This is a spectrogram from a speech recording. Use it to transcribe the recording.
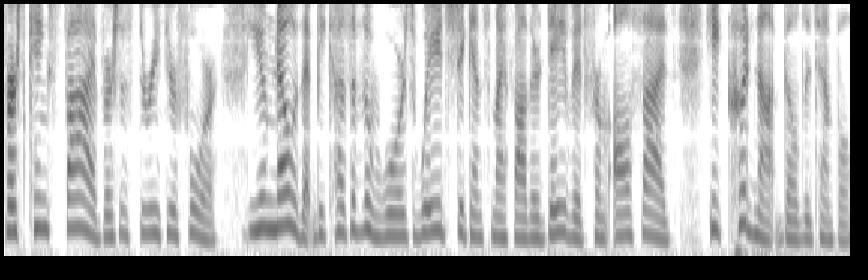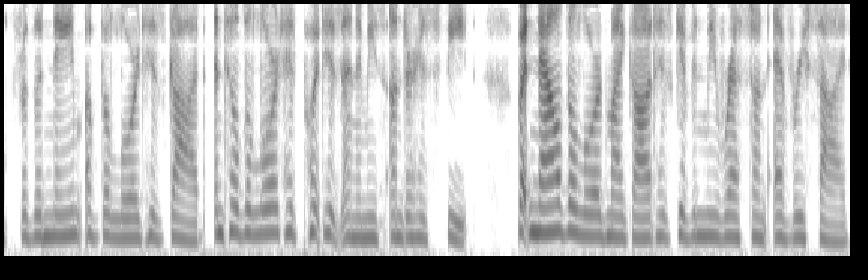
1 Kings 5, verses 3 through 4. You know that because of the wars waged against my father David from all sides, he could not build a temple for the name of the Lord his God until the Lord had put his enemies under his feet. But now the Lord my God has given me rest on every side,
